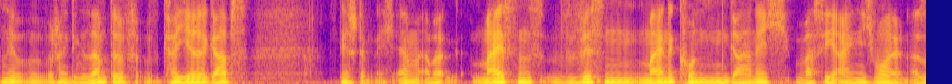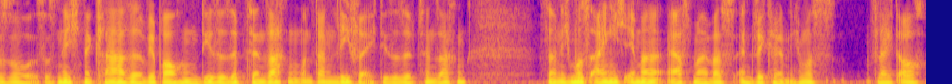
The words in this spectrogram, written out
nee, wahrscheinlich die gesamte Karriere gab es Nee, stimmt nicht. Ähm, aber meistens wissen meine Kunden gar nicht, was sie eigentlich wollen. Also so, es ist nicht eine klare, wir brauchen diese 17 Sachen und dann liefere ich diese 17 Sachen, sondern ich muss eigentlich immer erstmal was entwickeln. Ich muss vielleicht auch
